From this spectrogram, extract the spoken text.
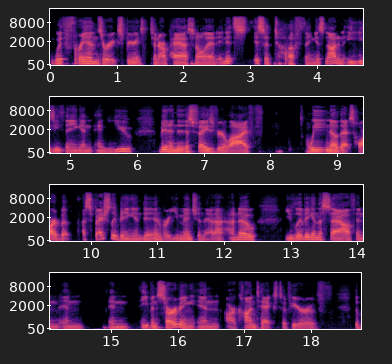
with friends or experience in our past and all that. And it's it's a tough thing. It's not an easy thing. And and you being in this phase of your life we know that's hard but especially being in denver you mentioned that. I, I know you living in the south and and and even serving in our context of here of the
